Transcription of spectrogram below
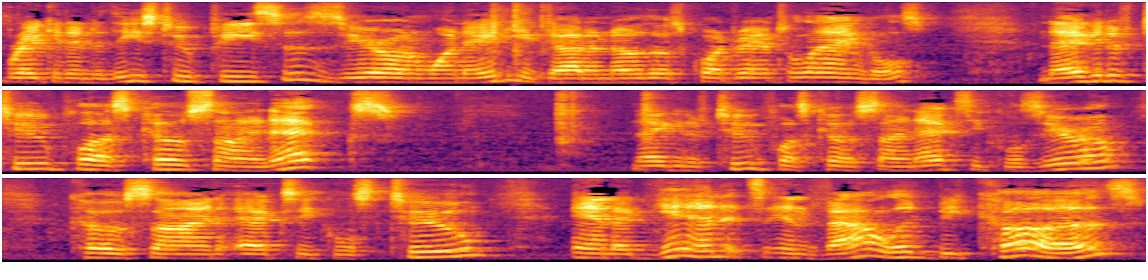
break it into these two pieces, 0 and 180. you got to know those quadrantal angles. Negative 2 plus cosine x. Negative 2 plus cosine x equals 0. Cosine x equals 2. And again, it's invalid because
